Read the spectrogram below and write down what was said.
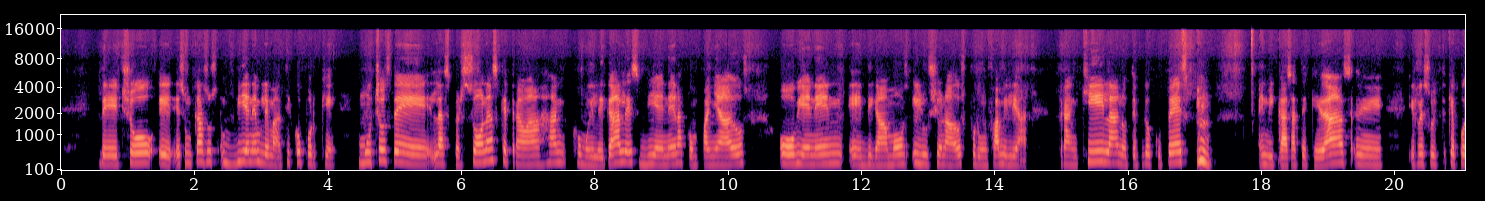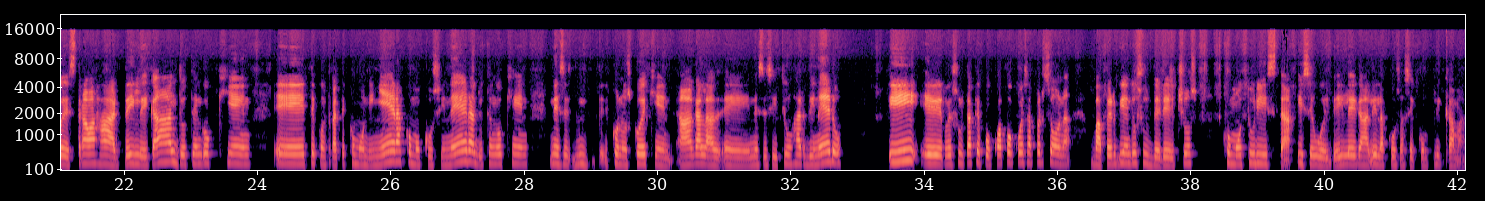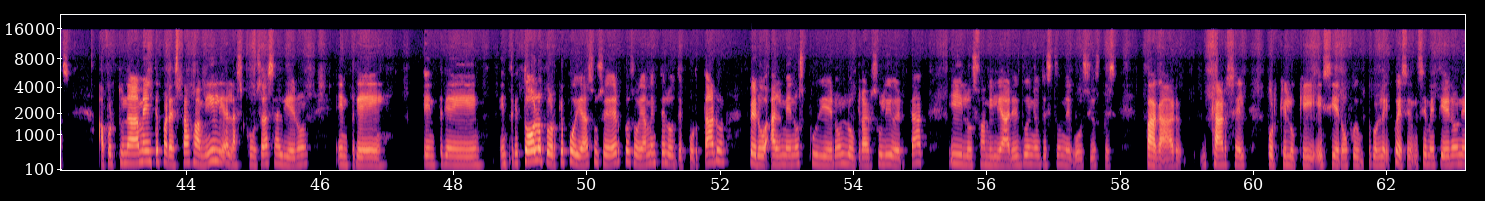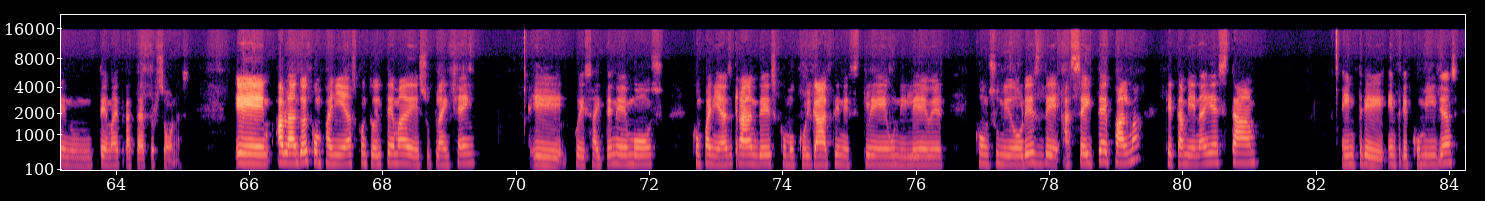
De hecho, es un caso bien emblemático porque muchos de las personas que trabajan como ilegales vienen acompañados o vienen, eh, digamos, ilusionados por un familiar. Tranquila, no te preocupes, en mi casa te quedas eh, y resulta que puedes trabajar de ilegal, yo tengo quien eh, te contrate como niñera, como cocinera, yo tengo quien, conozco de quien haga la, necesite un jardinero y resulta que poco a poco esa persona va perdiendo sus derechos como turista y se vuelve ilegal y la cosa se complica más. Afortunadamente para esta familia las cosas salieron entre, entre, entre todo lo peor que podía suceder, pues obviamente los deportaron, pero al menos pudieron lograr su libertad y los familiares dueños de estos negocios, pues pagar cárcel porque lo que hicieron fue un problema, pues se, metieron en un tema de trata de personas. Eh, hablando de compañías con todo el tema de supply chain, eh, pues ahí tenemos compañías grandes como Colgate, Nestlé, Unilever, consumidores de aceite de palma, que también ahí está entre, entre comillas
